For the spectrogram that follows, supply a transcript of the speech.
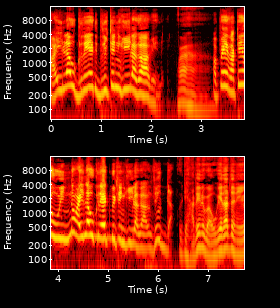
අයිලව් ග්‍රේඩ් බ්‍රිටන් කීලගාගෙන අපේ රටේ උන්න අයිලව් ග්‍රේඩ් බිටින් කියීලගන්න සුද්ද. හරන බවගේ රට නේ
